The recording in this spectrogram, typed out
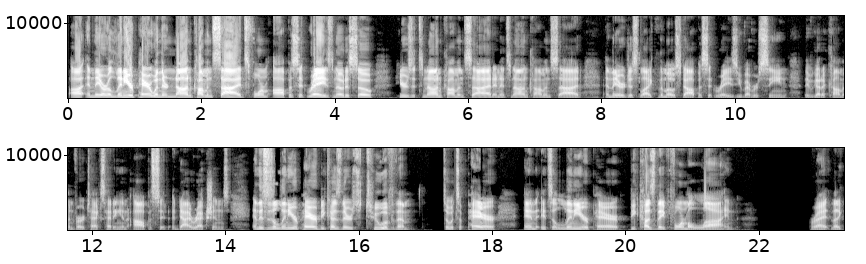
Uh, and they are a linear pair when their non-common sides form opposite rays. Notice, so here's its non-common side and its non-common side, and they are just like the most opposite rays you've ever seen. They've got a common vertex heading in opposite directions. And this is a linear pair because there's two of them. So it's a pair, and it's a linear pair because they form a line, right? Like,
